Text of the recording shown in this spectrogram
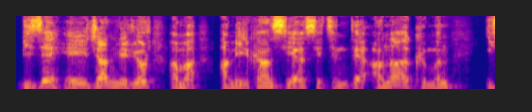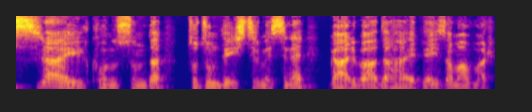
bize heyecan veriyor ama Amerikan siyasetinde ana akımın İsrail konusunda tutum değiştirmesine galiba daha epey zaman var.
